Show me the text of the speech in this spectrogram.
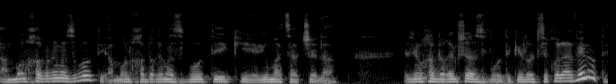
המון חברים עזבו אותי. המון חברים עזבו אותי כי היו מהצד שלה. יש גם חברים שעזבו אותי כי לא הצליחו להבין אותי.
